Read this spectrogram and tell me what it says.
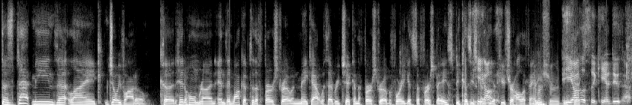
does that mean that like Joey Votto could hit a home run and then walk up to the first row and make out with every chick in the first row before he gets to first base because he's He going to be a future Hall of Famer? sure He obviously can't do that.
